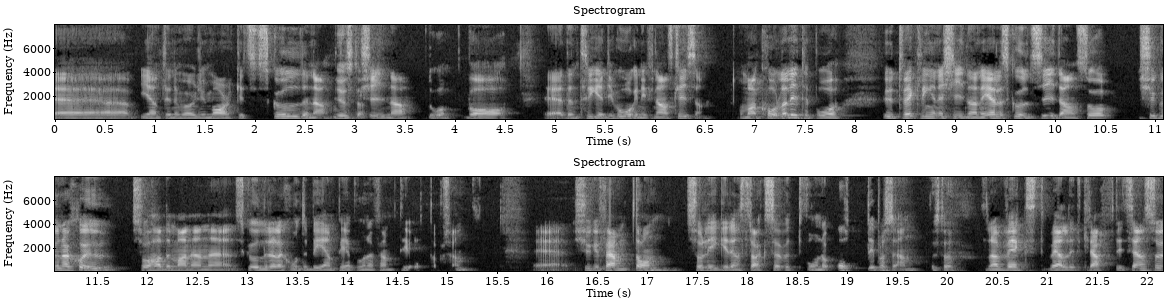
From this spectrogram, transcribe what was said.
Eh, egentligen emerging markets-skulderna i Kina då var eh, den tredje vågen i finanskrisen. Om man kollar lite på utvecklingen i Kina när det gäller skuldsidan så 2007 så hade man en eh, skuldrelation till BNP på 158% 2015 eh, så ligger den strax över 280% Så den har växt väldigt kraftigt. Sen så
